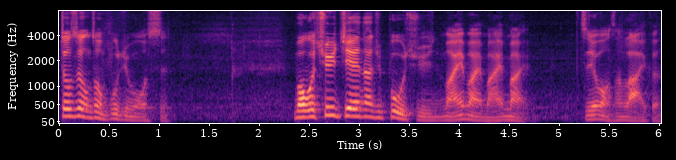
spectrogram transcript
都是用这种布局模式。某个区间那去布局，买买买买，直接往上拉一根。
